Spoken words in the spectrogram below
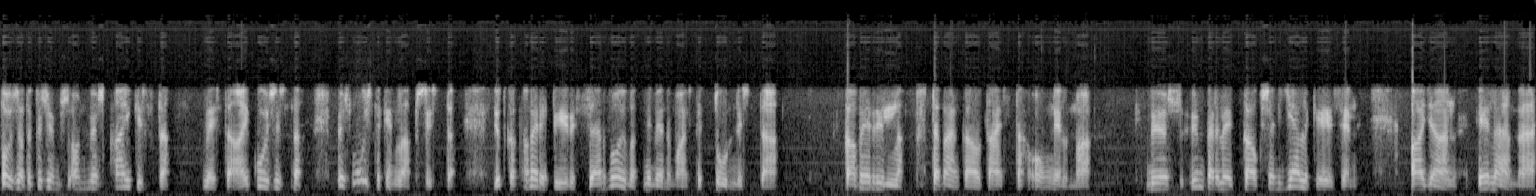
Toisaalta kysymys on myös kaikista meistä aikuisista, myös muistakin lapsista, jotka kaveripiirissään voivat nimenomaan tunnistaa kaverilla tämän kaltaista ongelmaa. Myös ympärileikkauksen jälkeisen ajan elämää,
